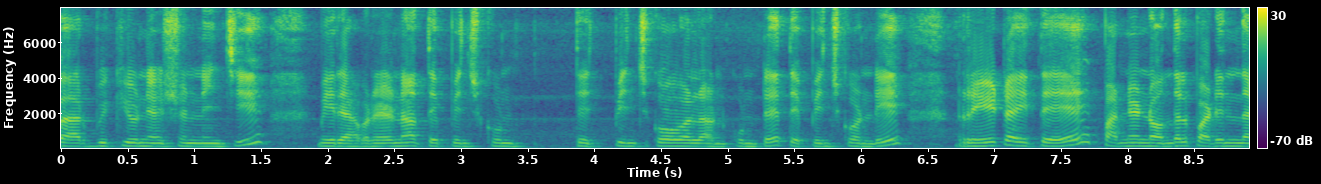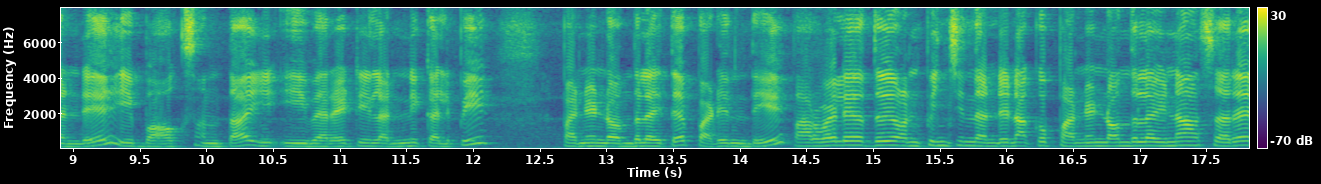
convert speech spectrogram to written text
బార్బిక్యూ నేషన్ నుంచి. మీరు ఎవరైనా తెప్పించుకు తెప్పించుకోవాలనుకుంటే తెప్పించుకోండి. రేట్ అయితే పన్నెండు వందలు పడిందండి ఈ బాక్స్ అంతా ఈ- ఈ వెరైటీలు అన్నీ కలిపి పన్నెండు వందలు అయితే పడింది. పర్వాలేదు అనిపించిందండి నాకు పన్నెండు వందలు అయినా సరే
